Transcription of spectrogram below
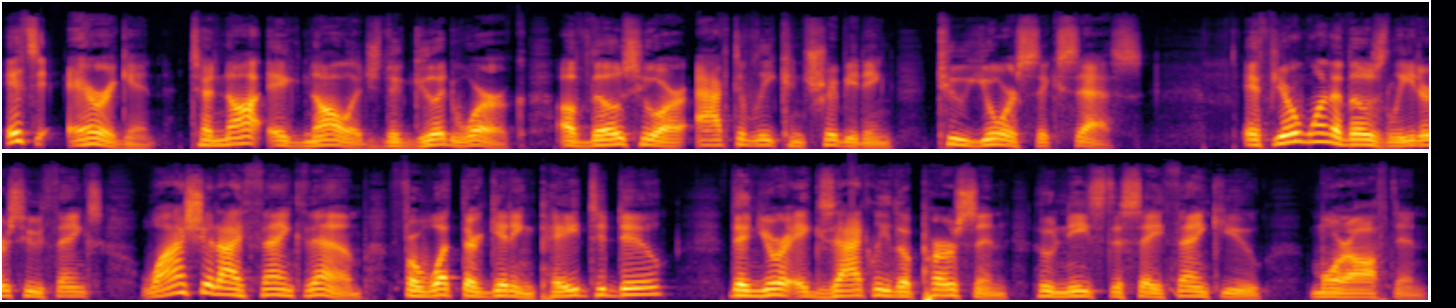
It's arrogant to not acknowledge the good work of those who are actively contributing to your success. If you're one of those leaders who thinks, why should I thank them for what they're getting paid to do? Then you're exactly the person who needs to say thank you more often.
